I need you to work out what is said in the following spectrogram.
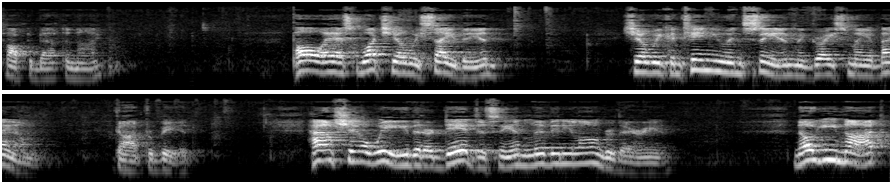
talked about tonight. Paul asked, What shall we say then? Shall we continue in sin that grace may abound? God forbid. How shall we that are dead to sin live any longer therein? Know ye not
